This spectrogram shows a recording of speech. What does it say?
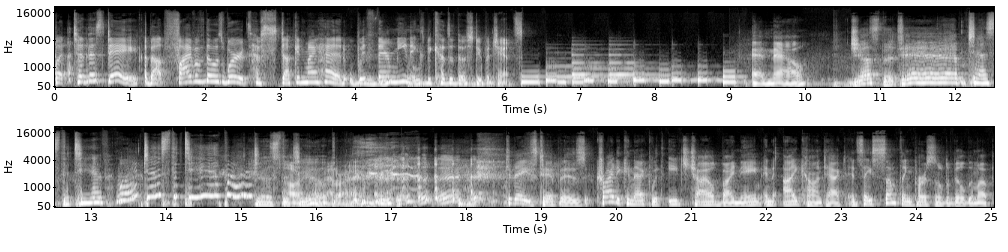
but to this day, about five of those words have stuck in my head with their mm-hmm. meanings because of those stupid chants. Now, just the tip. Just the tip. What? Just the tip. Just the All right, all right. Today's tip is try to connect with each child by name and eye contact and say something personal to build them up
